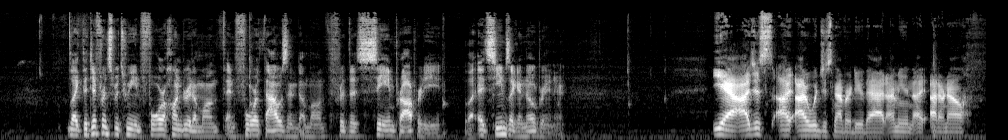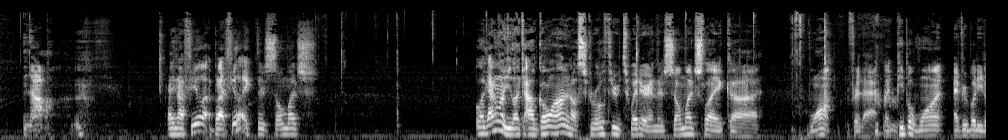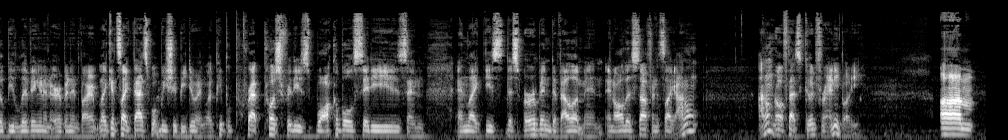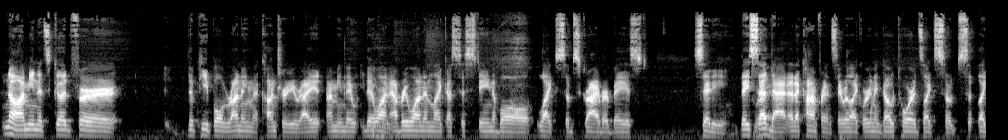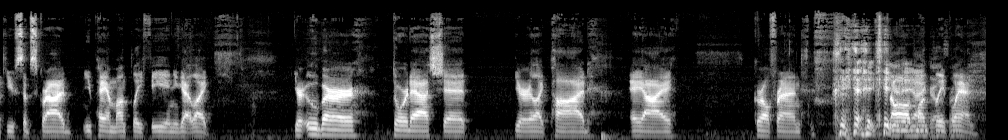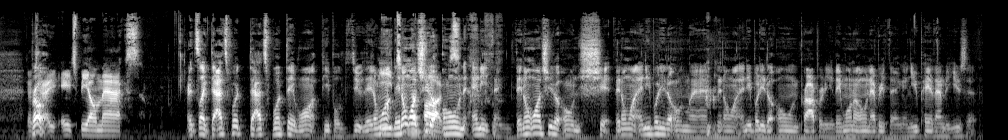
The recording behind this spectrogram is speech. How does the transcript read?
Like the difference between 400 a month and 4000 a month for the same property, it seems like a no-brainer. Yeah, I just I I would just never do that. I mean, I I don't know. No. And I feel, but I feel like there's so much. Like I don't know, you like I'll go on and I'll scroll through Twitter and there's so much like uh, want for that. Like people want everybody to be living in an urban environment. Like it's like that's what we should be doing. Like people prep push for these walkable cities and and like these this urban development and all this stuff. And it's like I don't I don't know if that's good for anybody. Um, no, I mean it's good for the people running the country, right? I mean they they want mm-hmm. everyone in like a sustainable, like subscriber based city. They said Right. that at a conference. They were like, we're gonna go towards like so, so like you subscribe, you pay a monthly fee, and you get like your Uber, DoorDash shit, your like Pod, AI, girlfriend, it's all AI monthly girlfriend. plan. Bro. HBO Max. It's like that's what that's what they want people to do. They don't want Eat they don't the want you to own anything. They don't want you to own shit. They don't want anybody to own land. They don't want anybody to own property. They want to own everything, and you pay them to use it.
